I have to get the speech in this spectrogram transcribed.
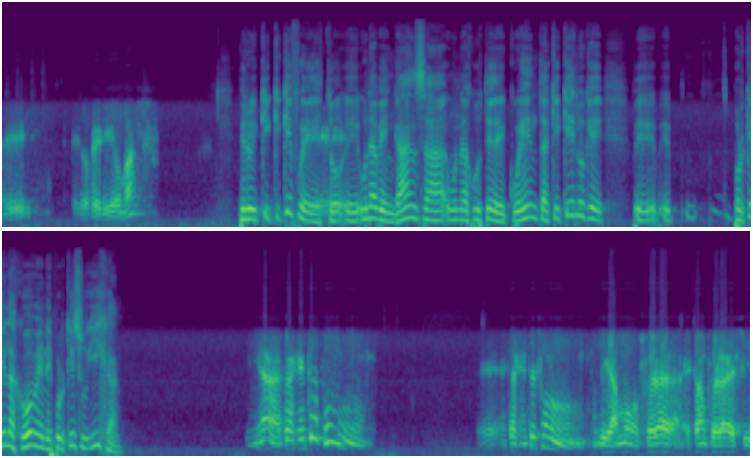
Eh, dos heridos más. Pero ¿qué, qué fue esto? Eh, eh, ¿Una venganza? ¿Un ajuste de cuentas? ¿Qué, ¿Qué es lo que... ¿Por qué las jóvenes? ¿Por qué su hija? Mira, esta gente son eh, esta gente son, digamos, fuera, están fuera de sí.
